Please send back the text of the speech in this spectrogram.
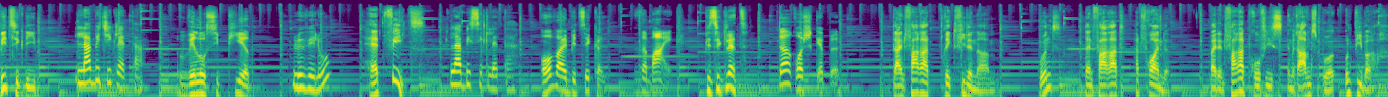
Bicicli. La bicicletta. Velocipede. Le vélo. Headfeeds. La bicicletta. Ovai bicycle. The bike. Bicyclette. Der Roschgeppel. Dein Fahrrad trägt viele Namen. Und dein Fahrrad hat Freunde. Bei den Fahrradprofis in Ravensburg und Biberach.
